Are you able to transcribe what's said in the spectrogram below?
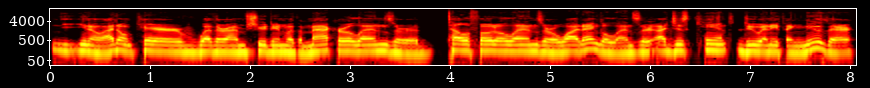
you know, I don't care whether I'm shooting with a macro lens or a telephoto lens or a wide angle lens. I just can't do anything new there.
